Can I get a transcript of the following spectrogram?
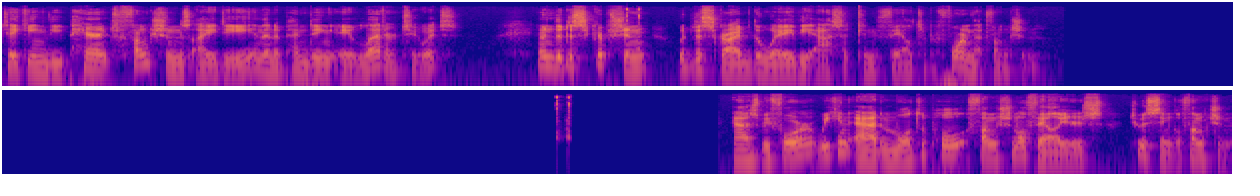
taking the parent function's ID and then appending a letter to it, and the description would describe the way the asset can fail to perform that function. As before, we can add multiple functional failures to a single function.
